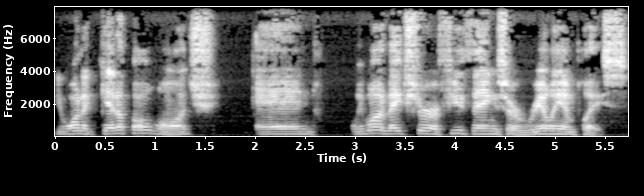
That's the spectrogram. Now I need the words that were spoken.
you want to get up on launch, and we want to make sure a few things are really in place.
